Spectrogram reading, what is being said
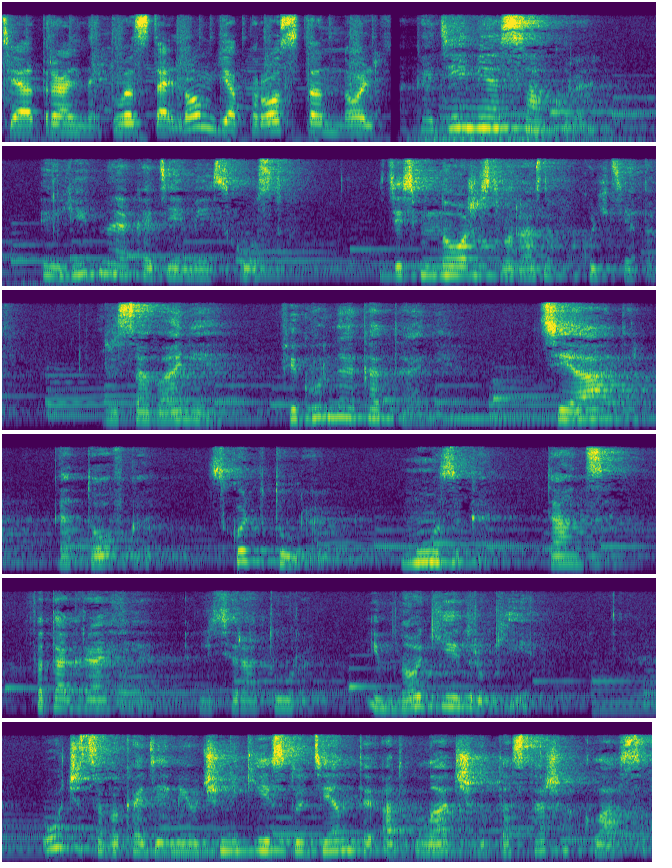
театральный. В остальном я просто ноль. Академия Сакура. Элитная академия искусств. Здесь множество разных факультетов. Рисование, фигурное катание, театр, готовка, скульптура, музыка, танцы, фотография, литература и многие другие. Учатся в академии ученики и студенты от младших до старших классов,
